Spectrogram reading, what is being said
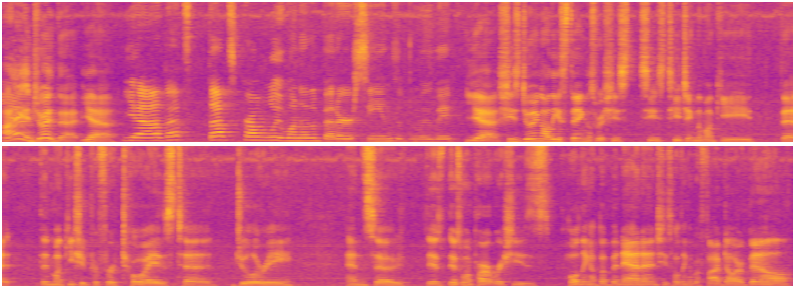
I enjoyed that. Yeah. Yeah, that's that's probably one of the better scenes of the movie. Yeah, she's doing all these things where she's she's teaching the monkey that the monkey should prefer toys to jewelry, and so there's there's one part where she's holding up a banana and she's holding up a five dollar bill,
